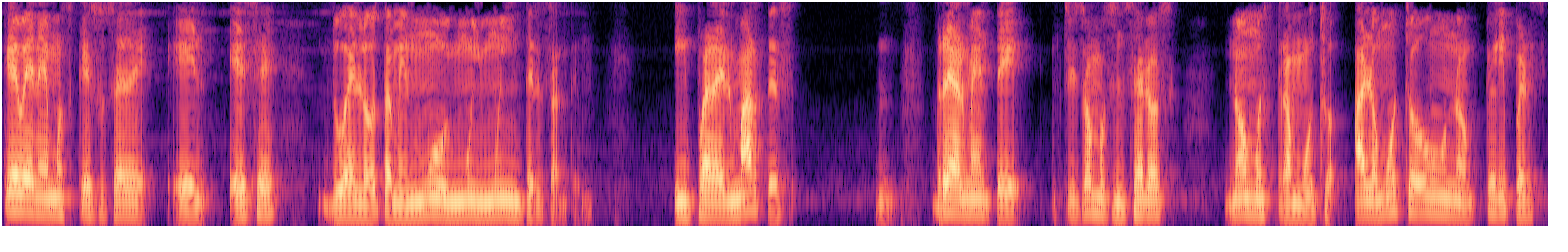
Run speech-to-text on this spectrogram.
que veremos qué sucede en ese duelo también muy muy muy interesante. Y para el martes, realmente, si somos sinceros, no muestra mucho. A lo mucho uno Clippers,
